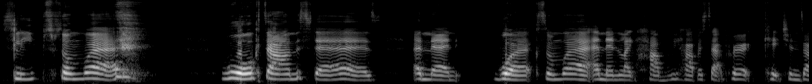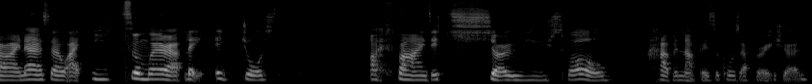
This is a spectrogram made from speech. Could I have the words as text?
sleep somewhere, walk down the stairs, and then work somewhere, and then like have we have a separate kitchen diner. So I eat somewhere. Else. Like it just I find it so useful having that physical separation.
